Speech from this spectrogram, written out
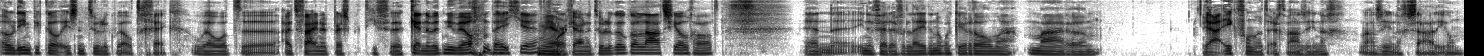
Olympico is natuurlijk wel te gek. Hoewel het eh, uit Feyenoord perspectief kennen we het nu wel een beetje. Ja. Vorig jaar natuurlijk ook al Lazio gehad. En in een verder verleden nog een keer Roma. Maar ehm, ja, ik vond het echt waanzinnig. Waanzinnig stadion.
